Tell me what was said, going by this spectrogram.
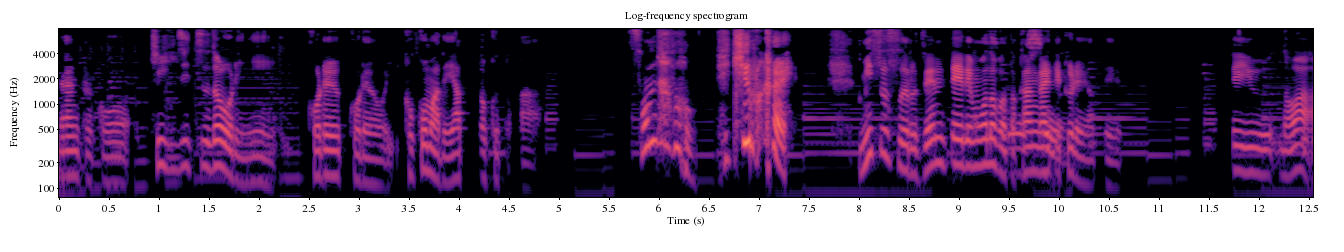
なんかこう、期日通りに、これこれを、ここまでやっとくとか、そんなもんできるかいミスする前提で物事考えてくれよっていう。っていうのは、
